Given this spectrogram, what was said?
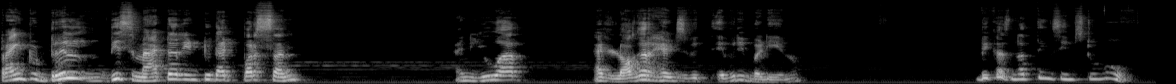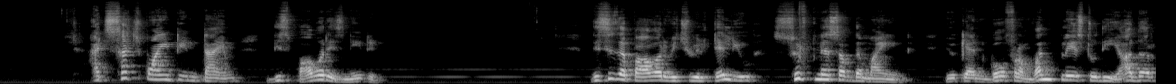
Trying to drill this matter into that person, and you are at loggerheads with everybody, you know, because nothing seems to move. At such point in time, this power is needed. This is a power which will tell you swiftness of the mind. You can go from one place to the other,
